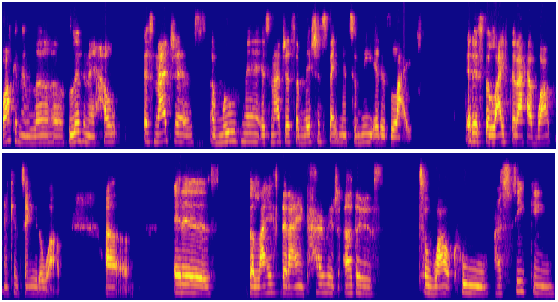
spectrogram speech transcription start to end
walking in love, living in hope. It's not just a movement, it's not just a mission statement. To me, it is life. It is the life that I have walked and continue to walk. Uh, it is the life that I encourage others to walk who are seeking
